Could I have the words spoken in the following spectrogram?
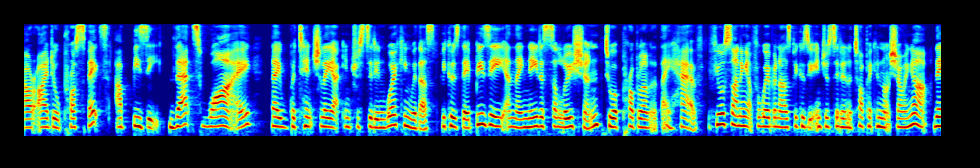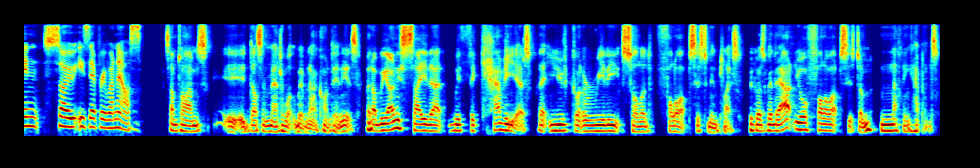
our ideal prospects are busy. That's why they potentially are interested in working with us because they're busy and they need a solution to a problem that they have. If you're signing up for webinars because you're interested in a topic and not showing up, then so is everyone else. Sometimes it doesn't matter what the webinar content is. But we only say that with the caveat that you've got a really solid follow up system in place. Because without your follow up system, nothing happens.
